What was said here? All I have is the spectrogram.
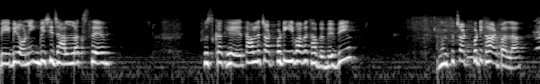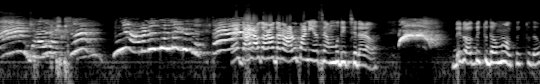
বেবির অনেক বেশি ঝাল লাগছে ফুচকা খেয়ে। তাহলে চটপটি কীভাবে খাবে বেবি? এখন তো চটপটি খাওয়ার পালা। এই দাঁড়াও দাঁড়াও দাঁড়াও আরও পানি আছে আম্মু দিচ্ছে দাঁড়াও। বেবি অল্প একটু দাও মা অল্প একটু দাও।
